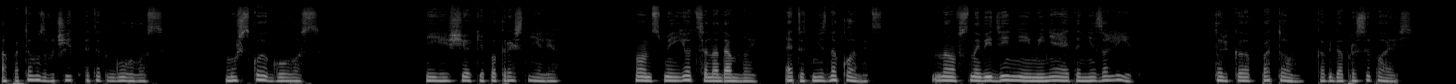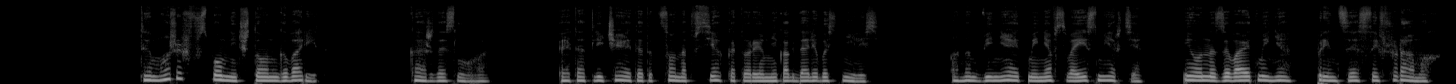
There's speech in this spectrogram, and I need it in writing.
А потом звучит этот голос. Мужской голос. Ее щеки покраснели. Он смеется надо мной, этот незнакомец. Но в сновидении меня это не злит. Только потом, когда просыпаюсь. Ты можешь вспомнить, что он говорит? Каждое слово. Это отличает этот сон от всех, которые мне когда-либо снились. Он обвиняет меня в своей смерти, и он называет меня принцессой в шрамах.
